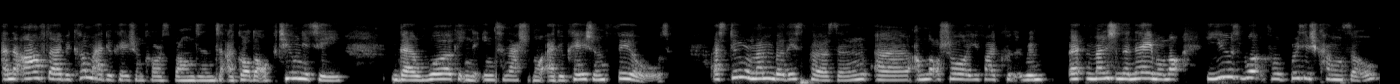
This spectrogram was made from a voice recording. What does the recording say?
And after I become education correspondent, I got the opportunity that work in the international education field. I still remember this person. Uh, I'm not sure if I could re- uh, mention the name or not. He used work for British Council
